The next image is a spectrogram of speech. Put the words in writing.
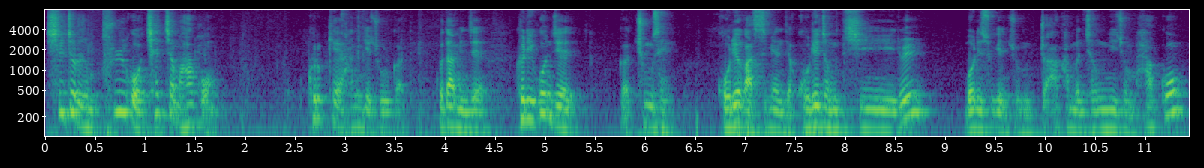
실제로 좀 풀고 채점하고 그렇게 하는 게 좋을 것 같아요. 그다음에 이제 그리고 이제 그 중세 고려 갔으면 이제 고려 정치를 머릿속에 좀 쫙 한번 정리 좀 하고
